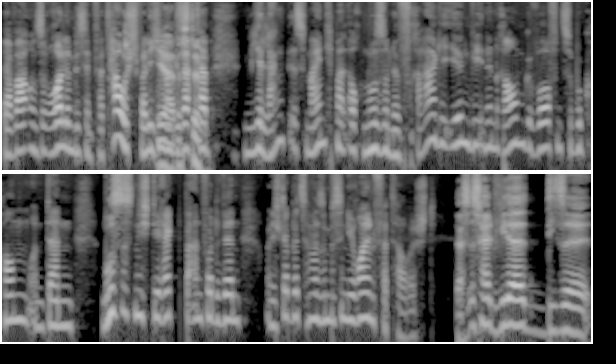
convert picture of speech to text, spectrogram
da war unsere Rolle ein bisschen vertauscht, weil ich Ja, immer gesagt habe, mir langt es manchmal auch nur so eine Frage irgendwie in den Raum geworfen zu bekommen und dann muss es nicht direkt beantwortet werden. Und ich glaube, jetzt haben wir so ein bisschen die Rollen vertauscht. Das ist halt wieder diese,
